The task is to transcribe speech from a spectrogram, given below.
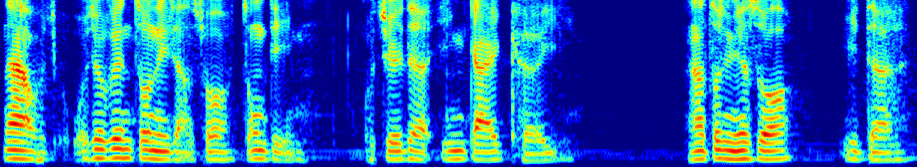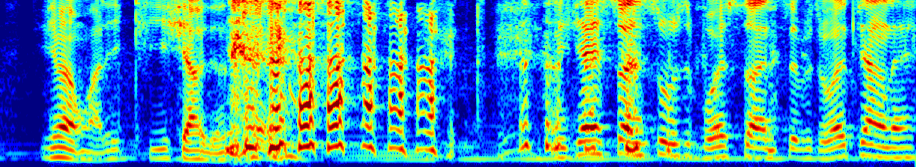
那我就我就跟钟鼎讲说：“钟鼎，我觉得应该可以。”然后钟鼎就说：“宇德，今晚我的 K 笑着，你现在算数是不会算，是不是？怎么会这样呢？”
